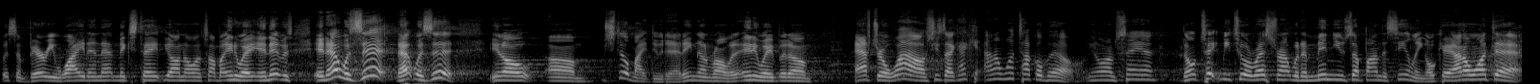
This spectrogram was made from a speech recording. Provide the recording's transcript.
Put some Barry White in that mixtape. Y'all know what I'm talking about. Anyway, and it was, and that was it. That was it. You know, um, still might do that. Ain't nothing wrong with it. Anyway, but um, after a while, she's like, I, can't, I don't want Taco Bell. You know what I'm saying? Don't take me to a restaurant with the menus up on the ceiling, okay? I don't want that.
